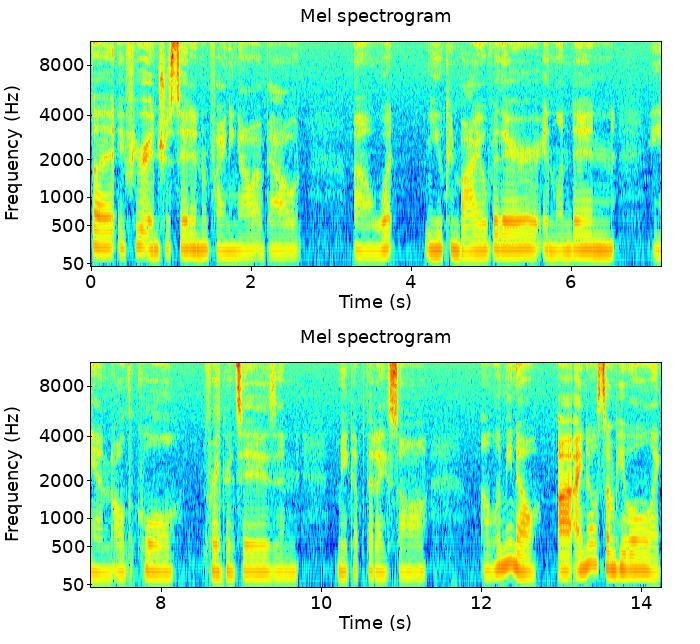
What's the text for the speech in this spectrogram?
but if you're interested in finding out about uh, what you can buy over there in London and all the cool fragrances and makeup that I saw, uh, let me know. Uh, I know some people like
